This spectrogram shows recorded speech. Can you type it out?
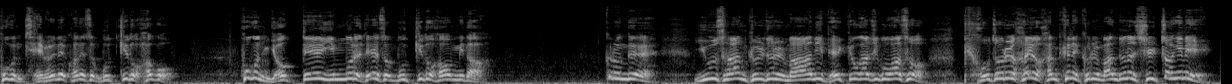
혹은 재변에 관해서 묻기도 하고 혹은 역대의 인물에 대해서 묻기도 하옵니다. 그런데 유사한 글들을 많이 베껴 가지고 와서 표절을 하여 한 편의 글을 만드는 실정이니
